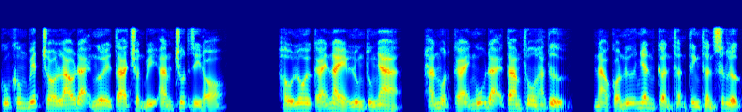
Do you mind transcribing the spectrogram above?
cũng không biết cho lão đại ngươi ta chuẩn bị ăn chút gì đó. Hầu lôi cái này lung túng nha, hắn một cái ngũ đại tam thô hán tử, nào có nữ nhân cẩn thận tinh thần sức lực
